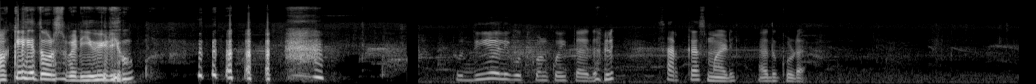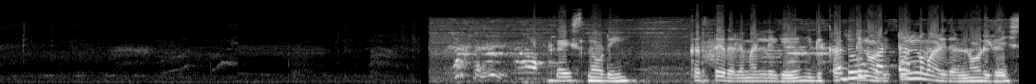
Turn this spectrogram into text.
ಮಕ್ಕಳಿಗೆ ತೋರಿಸ್ಬೇಡಿ ಈ ವಿಡಿಯೋ ತುದಿಯಲ್ಲಿ ಕೂತ್ಕೊಂಡು ಕೊಯ್ತಾ ಇದ್ದಾಳೆ. ಸರ್ಕಸ್ ಮಾಡಿ ಅದು ಕೂಡ. ಗೈಸ್ ನೋಡಿ ಕಟ್ತಾ ಇದ್ದಾಳೆ ಮಲ್ಲಿಗೆ. ಇದು ಕಟ್ಟಿ ನೋಡಿ ತುಂಡು ಮಾಡಿದಾಳೆ ನೋಡಿ ಗೈಸ್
